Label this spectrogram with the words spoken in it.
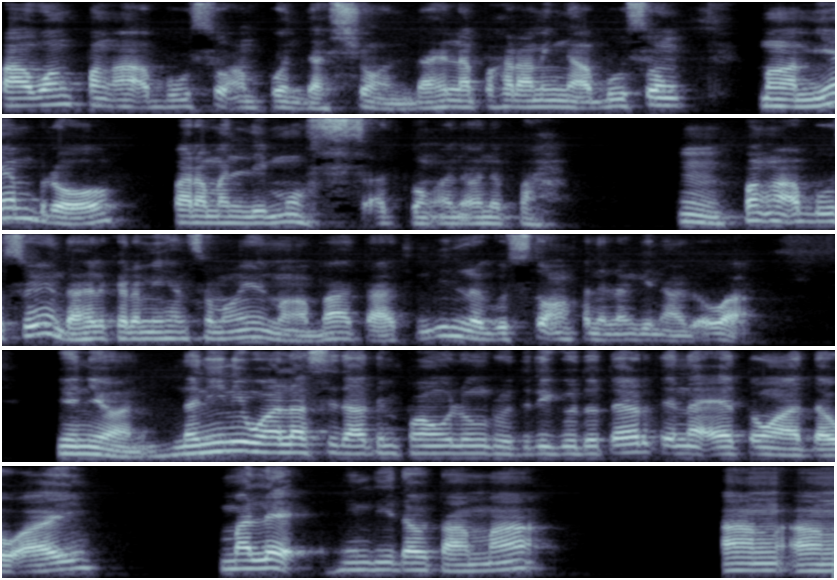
Pawang pang-aabuso ang pundasyon dahil napakaraming naabusong mga miyembro para manlimos at kung ano-ano pa. Hmm, pang-aabuso yun dahil karamihan sa mga yun mga bata at hindi nila gusto ang kanilang ginagawa. Yun yun. Naniniwala si dating Pangulong Rodrigo Duterte na eto nga daw ay mali, hindi daw tama ang ang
